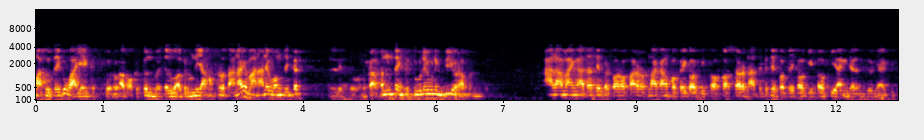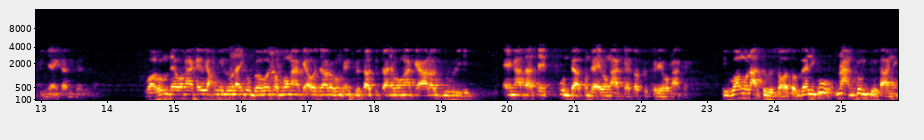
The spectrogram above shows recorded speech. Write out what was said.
maksudnya iku wayahe getun. Kok getun mbok telu agar muni ya hasrat tanah ya manane wong sing getun. Enggak penting getune ning ndi ora penting. Alama yang atasnya perkara farot nakang pepeko kita kosor nak tegese pepeko kita dia ing dalam dunia dunia ing dalam dunia. Wahum de wong akeh yang miluna iku gawa sapa wong akeh ozarum ing dosa-dosane wong akeh ala zuhuri. Ing atase pundak-pundake wong akeh atau gegere wong akeh. Di wong nak dosa sok ben iku nanggung dosane.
